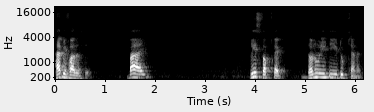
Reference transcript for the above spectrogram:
Happy Father's Day bye please subscribe Dhanu ET YouTube channel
